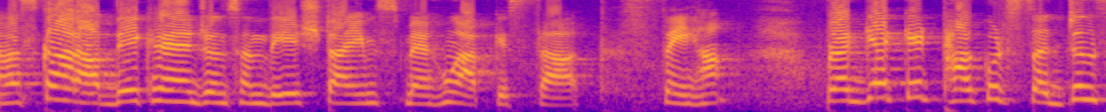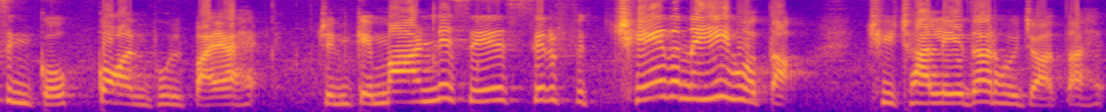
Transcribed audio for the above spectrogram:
नमस्कार, आप देख रहे हैं जन संदेश टाइम्स। मैं हूँ आपके साथ स्नेहा। प्रज्ञा के ठाकुर सज्जन सिंह को कौन भूल पाया है? जिनके मारने से सिर्फ़ छेद नहीं होता, छीछा लेदर हो जाता है।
